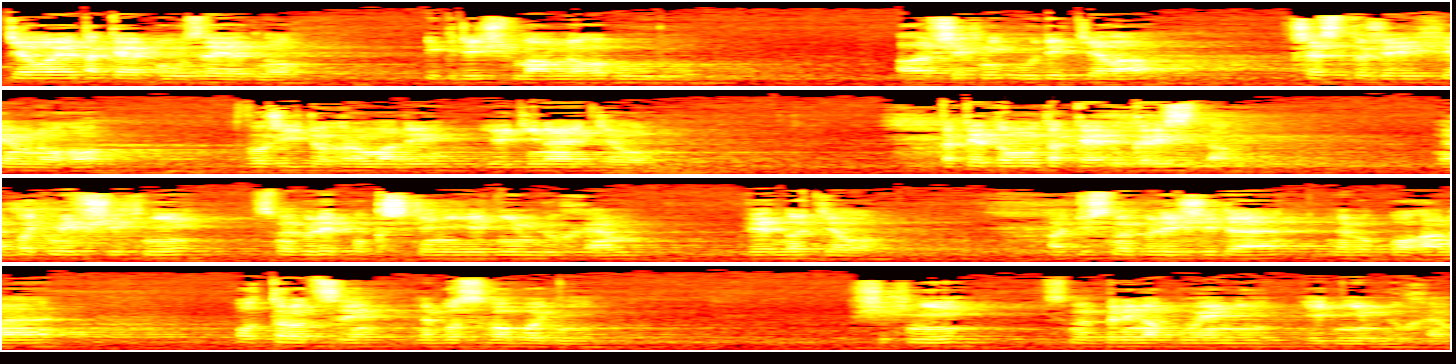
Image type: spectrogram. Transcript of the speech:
Tělo je také pouze jedno, i když má mnoho údů. Ale všechny údy těla, přestože jich je mnoho, tvoří dohromady jediné tělo. Tak je tomu také u Krista. Neboť my všichni jsme byli pokřtěni jedním duchem v jedno tělo. Ať už jsme byli židé nebo pohané, otroci nebo svobodní. Všichni jsme byli napojeni jedním duchem.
